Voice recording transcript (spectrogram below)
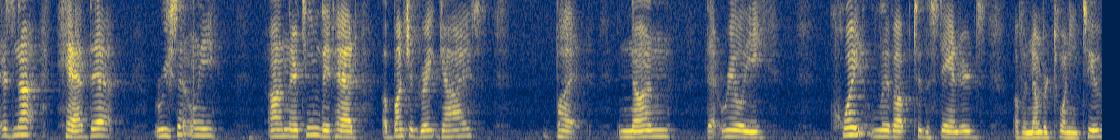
has not had that recently on their team. They've had a bunch of great guys, but none that really quite live up to the standards of a number 22.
